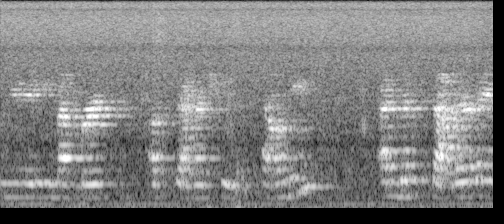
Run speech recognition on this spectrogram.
community members of Santa Cruz County. And this Saturday,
